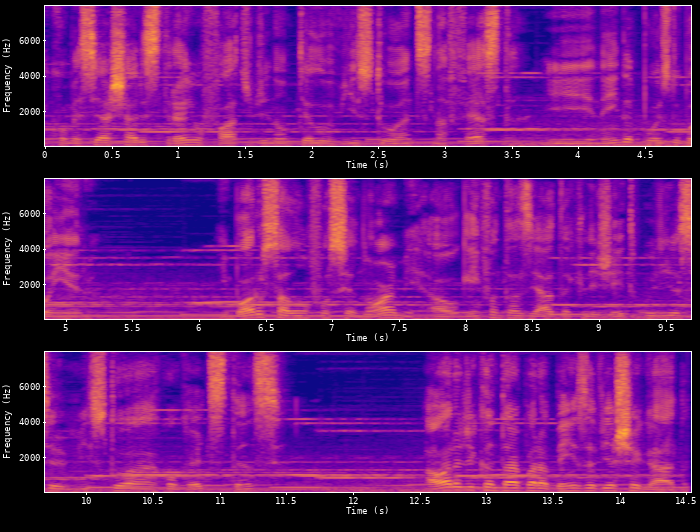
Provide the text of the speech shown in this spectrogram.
e comecei a achar estranho o fato de não tê-lo visto antes na festa e nem depois do banheiro. Embora o salão fosse enorme, alguém fantasiado daquele jeito podia ser visto a qualquer distância. A hora de cantar parabéns havia chegado,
